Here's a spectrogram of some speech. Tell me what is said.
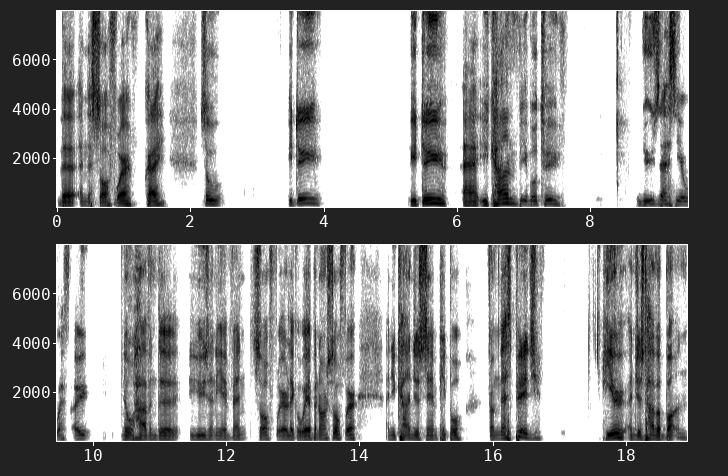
the in the software. Okay, so you do you do uh, you can be able to use this here without you know having to use any event software like a webinar software, and you can just send people from this page here and just have a button,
